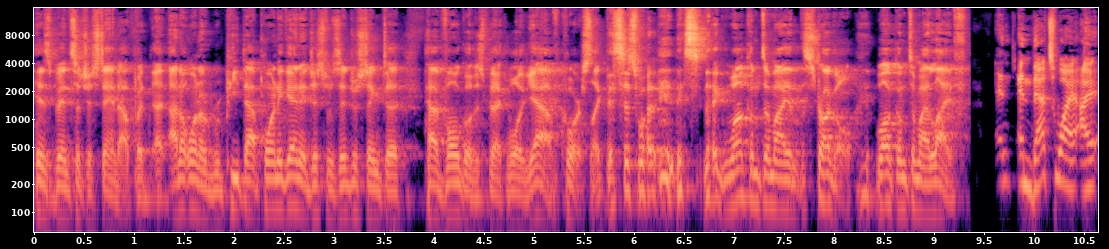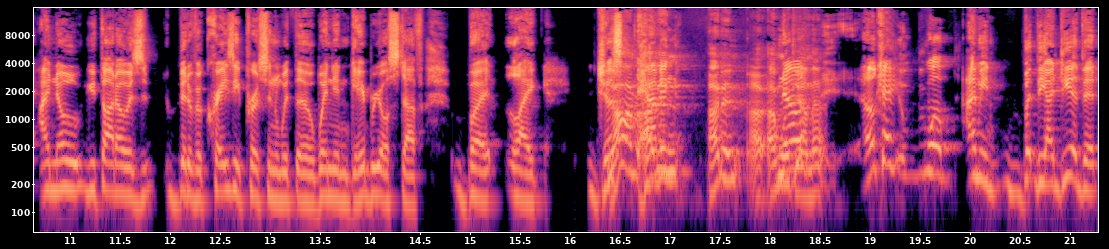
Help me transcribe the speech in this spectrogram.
has been such a standout. But I, I don't want to repeat that point again. It just was interesting to have Vogel just be like, "Well, yeah, of course. Like this is what this like. Welcome to my struggle. Welcome to my life." and and that's why I I know you thought I was a bit of a crazy person with the Wenyen Gabriel stuff, but like just no, having I didn't. I didn't I, am no, with you on that. Okay, well, I mean, but the idea that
